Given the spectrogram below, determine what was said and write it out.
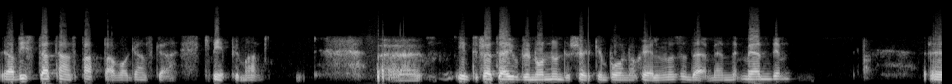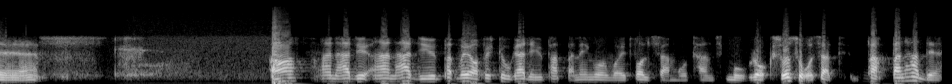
Jag visste att hans pappa var ganska knepig man. Uh, inte för att jag gjorde någon undersökning på honom själv och sådär men, men uh, Ja, han hade, han hade ju, vad jag förstod hade ju pappan en gång varit våldsam mot hans mor också så, så att pappan hade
